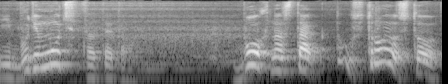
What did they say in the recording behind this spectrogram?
и будем мучиться от этого. Бог нас так устроил, что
